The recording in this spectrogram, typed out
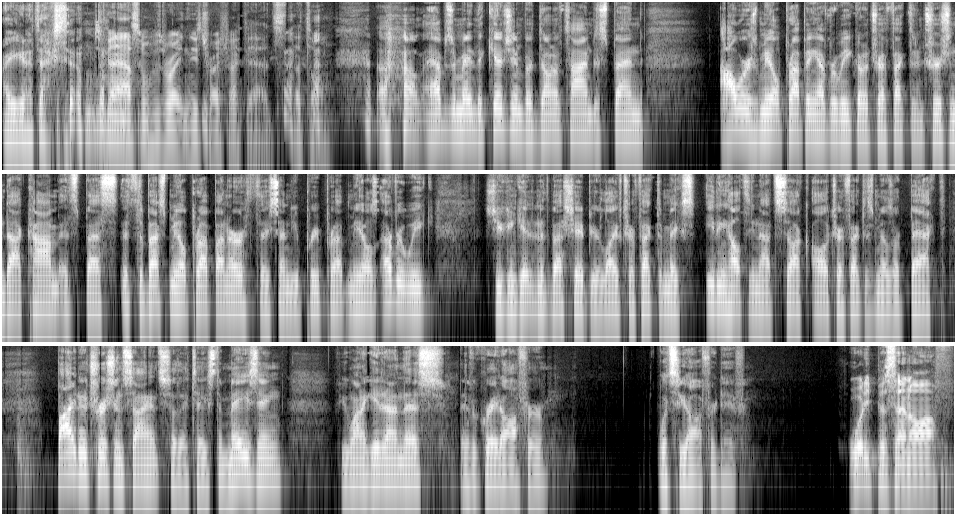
Are you gonna text him? I'm just gonna ask him who's writing these trifecta ads. That's all. Um, abs are made in the kitchen, but don't have time to spend hours meal prepping every week. Go to trifectanutrition.com. It's best. It's the best meal prep on earth. They send you pre-prep meals every week, so you can get into the best shape of your life. Trifecta makes eating healthy not suck. All of Trifecta's meals are backed by nutrition science, so they taste amazing. If you want to get in on this, they have a great offer. What's the offer, Dave? Forty percent off M-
